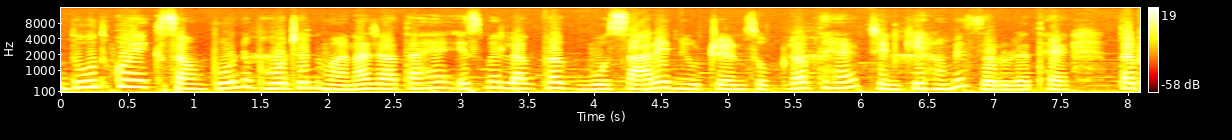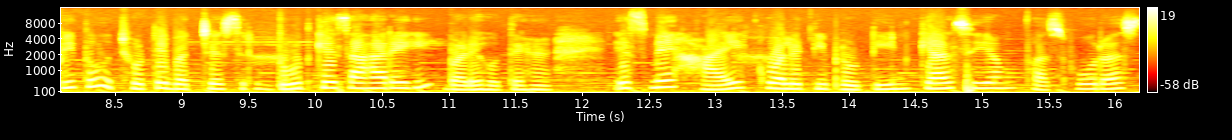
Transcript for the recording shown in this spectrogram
दूध को एक संपूर्ण भोजन माना जाता है। इसमें लगभग वो सारे न्यूट्रिएंट्स उपलब्ध हैं जिनकी हमें ज़रूरत है। तभी तो छोटे बच्चे सिर्फ़ दूध के सहारे ही बड़े होते हैं। इसमें high quality protein calcium phosphorus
